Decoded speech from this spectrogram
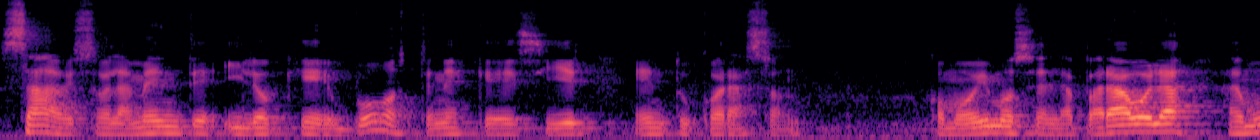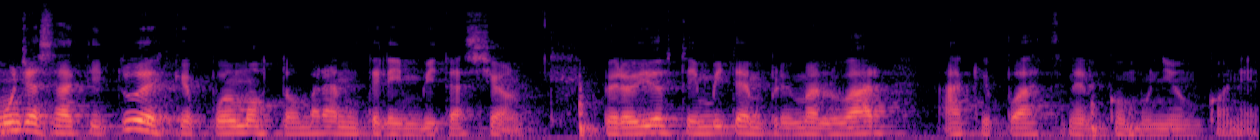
sabe solamente y lo que vos tenés que decidir en tu corazón. Como vimos en la parábola, hay muchas actitudes que podemos tomar ante la invitación, pero Dios te invita en primer lugar a que puedas tener comunión con Él.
